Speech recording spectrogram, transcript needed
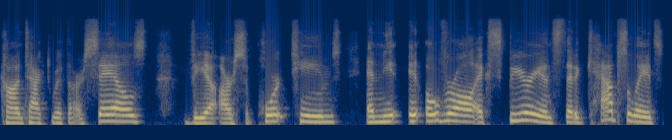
contact with our sales, via our support teams, and the overall experience that encapsulates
